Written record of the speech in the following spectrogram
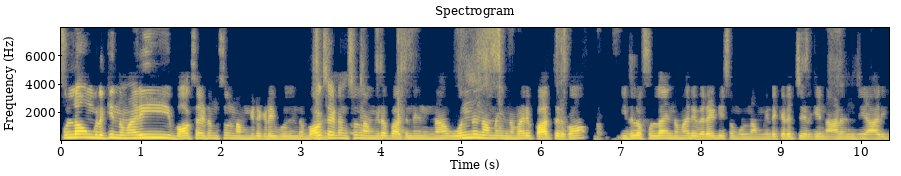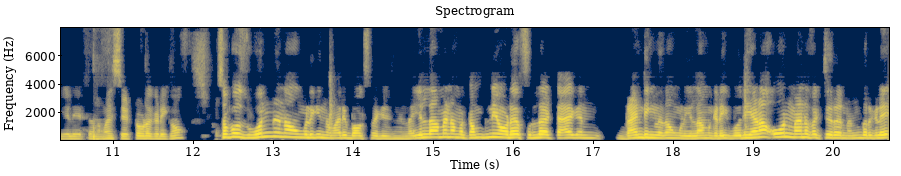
ஃபுல்லா உங்களுக்கு இந்த மாதிரி பாக்ஸ் ஐட்டம்ஸ்ல நம்ம கிட்ட கிடைக்க போகுது. இந்த பாக்ஸ் ஐட்டம்ஸ்ல நம்ம கிட்ட பார்த்துட்டீங்கன்னா ஒன்னு நம்ம இந்த மாதிரி பார்த்துருக்கோம். இதுல ஃபுல்லா இந்த மாதிரி வெரைட்டிஸ் உங்களுக்கு நம்ம கிட்ட கிடைச்சிருக்கு. நாலு அஞ்சு ஆறு ஏழு எட்டு இந்த மாதிரி செட்டோட கிடைக்கும். சப்போஸ் ஒன்னு நான் உங்களுக்கு இந்த மாதிரி பாக்ஸ் பேக்கேஜிங் இல்லை எல்லாமே நம்ம கம்பெனியோட ஃபுல்லா டேக் அண்ட் பிராண்டிங்ல தான் உங்களுக்கு எல்லாமே கிடைக்க போகுது. ஏன்னா ஓன் மேனுஃபேக்சரர் நண்பர்களே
